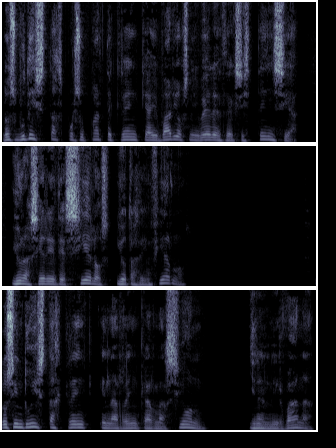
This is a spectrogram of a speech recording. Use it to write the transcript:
Los budistas, por su parte, creen que hay varios niveles de existencia y una serie de cielos y otras de infiernos. Los hinduistas creen en la reencarnación y en el nirvana.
